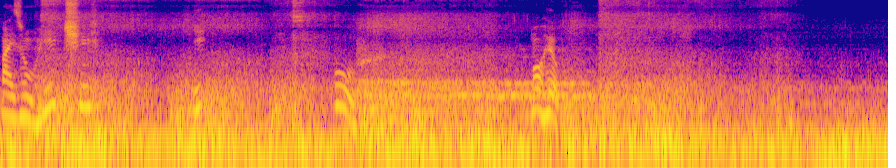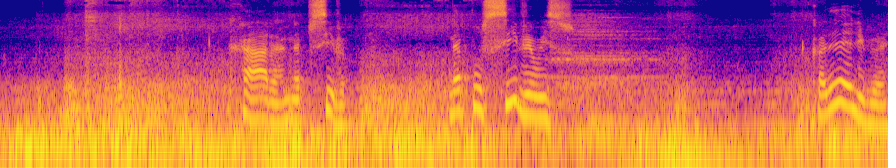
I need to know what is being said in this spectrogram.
Mais um hit. E... Uh... Morreu. Cara, não é possível. Não é possível isso. Cadê ele, velho?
